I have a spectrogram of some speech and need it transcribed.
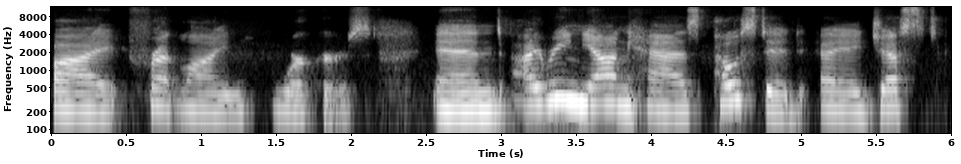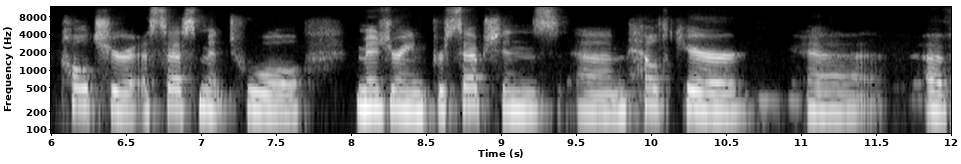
by frontline workers. And Irene Young has posted a just culture assessment tool measuring perceptions, um, healthcare uh, of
